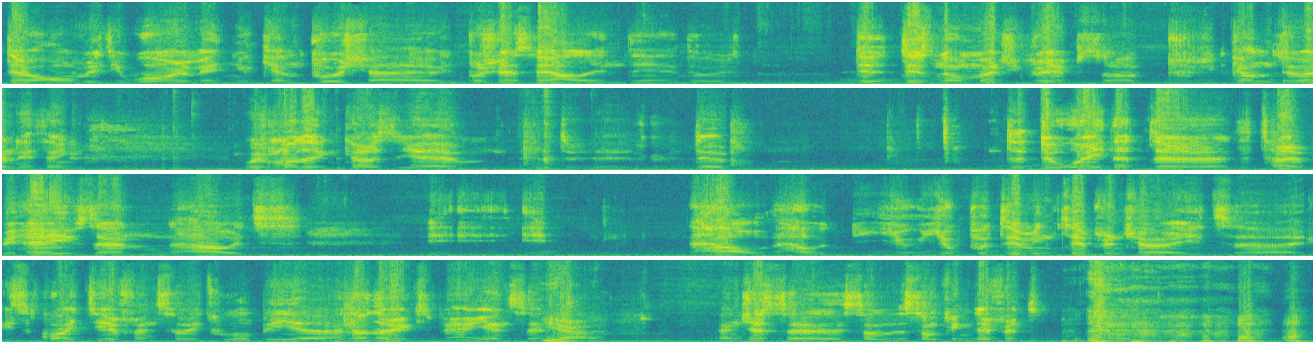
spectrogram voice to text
they're already warm, and you can push, uh, push as hell, and uh, there- there- there's no much grip, so you can't do anything. With modern cars, yeah, um, the, the the, the way that the, the tire behaves and how it's it, it, how how you, you put them in temperature it's uh, it's quite different so it will be uh, another experience and, Yeah. And just uh, some, something different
